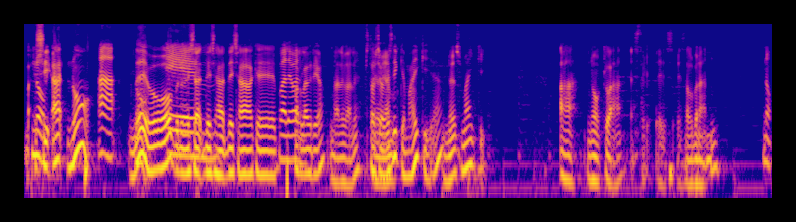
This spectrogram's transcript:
Va, No. Sí, ah, no. Ah, No. Eh, oh, però Em, deixa, deixa, deixa que vale, vale. parli Adrià. Vale, vale. Ostres, jo hagués dit que Mikey, eh? No és Mikey. Ah, no, clar, és, és, és el Bran. no.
